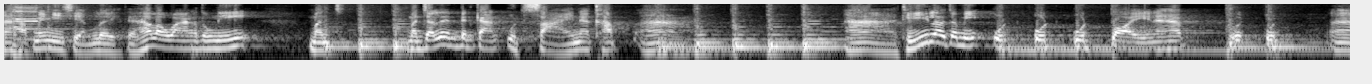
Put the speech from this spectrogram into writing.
นะครับไม่มีเสียงเลย แต่ถ้าเราวางตรงนี้มันมันจะเล่นเป็นการอุดสายนะครับอ่าอ่าทีนี้เราจะมีอุดอุดอุดปล่อยนะครับ อุดอุดอ่า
